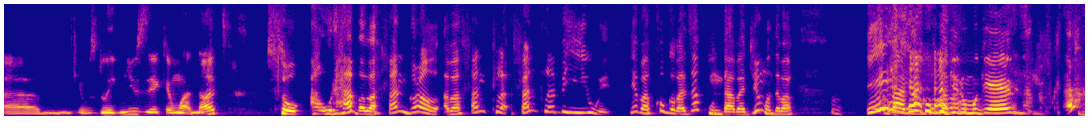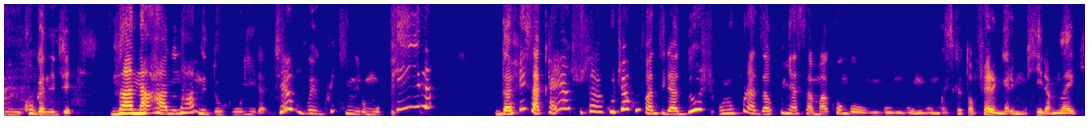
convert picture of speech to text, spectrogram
Um, he was doing music and whatnot. So i would have aba fan girl aba fan club, fan club yiwe y'abakobwa baza kundaba je ngo ndaba baza kukugira umugenzi. Umukobwa nije nta na hantu na hamwe duhurira. Je mvuye kwikinira umupira? Ndafise akayashu ushaka kuja kwifatira douche uriko uraza kunyasamako ngo ngo ngo ngo ngo que ton frère ngari muhira i'm like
